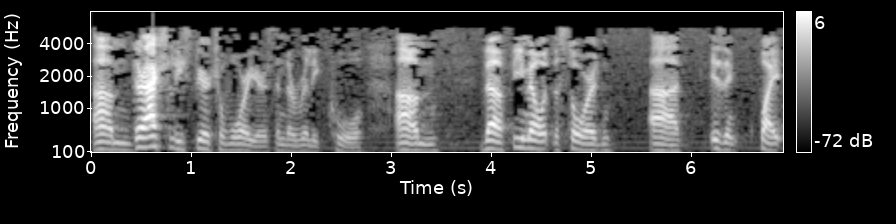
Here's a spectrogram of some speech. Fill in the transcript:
Um, they're actually spiritual warriors, and they're really cool. Um, the female with the sword uh, isn't quite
